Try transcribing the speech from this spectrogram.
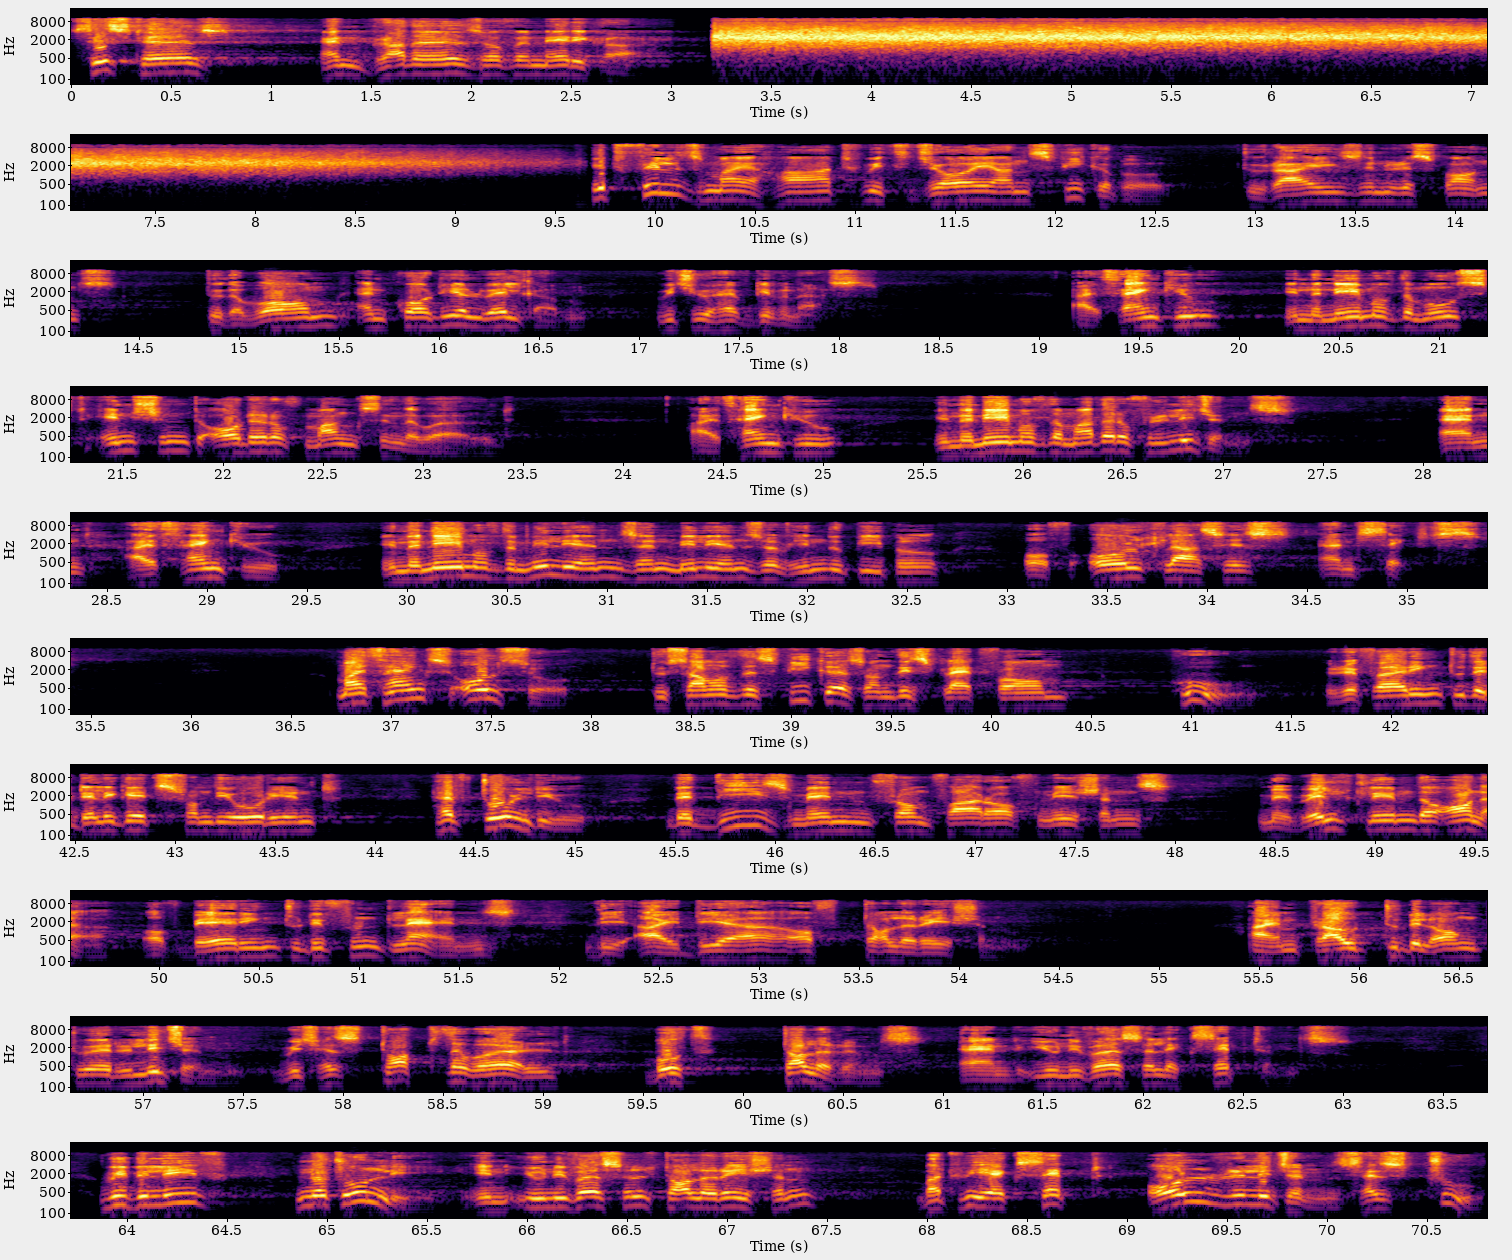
sisters and brothers of America. It fills my heart with joy unspeakable to rise in response to the warm and cordial welcome which you have given us. I thank you in the name of the most ancient order of monks in the world. I thank you in the name of the mother of religions. And I thank you in the name of the millions and millions of Hindu people of all classes and sects. My thanks also to some of the speakers on this platform who, referring to the delegates from the Orient, have told you that these men from far-off nations may well claim the honor of bearing to different lands the idea of toleration. I am proud to belong to a religion which has taught the world both tolerance and universal acceptance. We believe not only in universal toleration, but we accept all religions as true.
